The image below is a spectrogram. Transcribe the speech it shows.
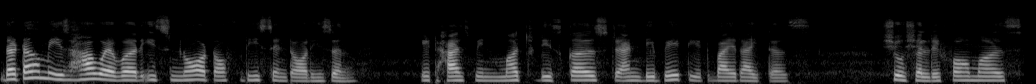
The term is, however, is not of recent origin. It has been much discussed and debated by writers, social reformers,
